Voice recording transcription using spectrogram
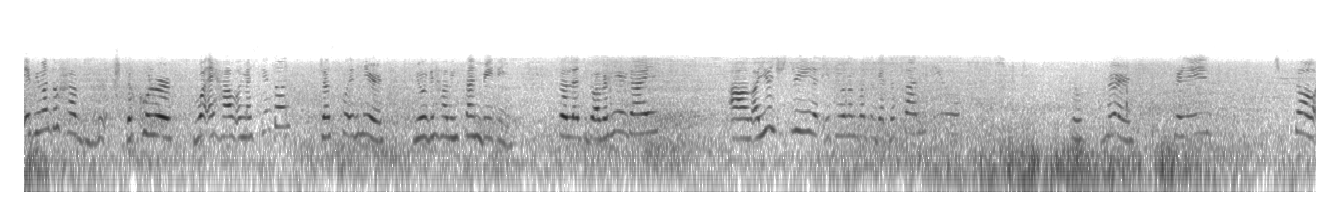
if you want to have the, color what I have on my skin tone just put it here. You'll be having sunbathing so let's go over here guys. Um, a huge tree that if you don't want to get the sun you so here here it is. So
